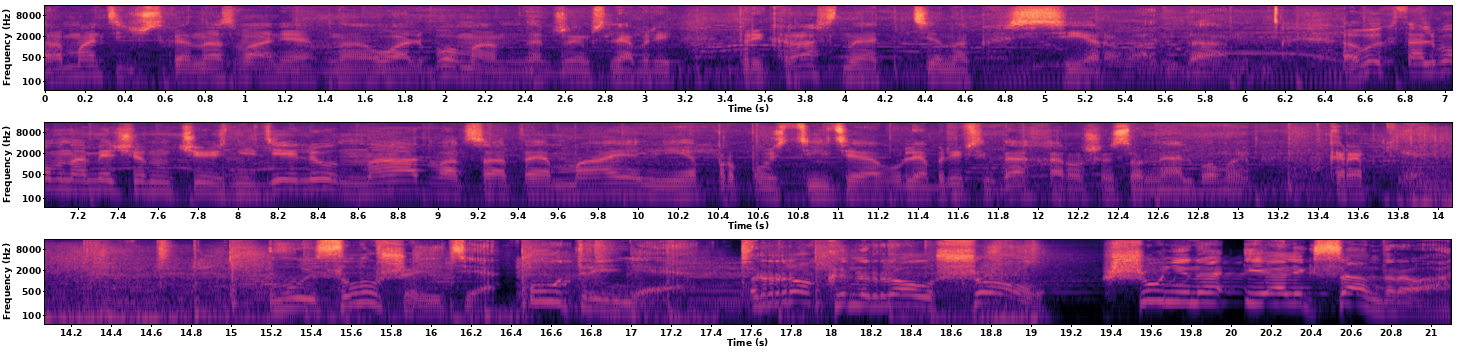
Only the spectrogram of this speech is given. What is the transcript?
Романтическое название э, у альбома Джеймс Лябри «Прекрасный оттенок серого». Да. Выход альбома намечен через неделю на 20 мая. Не пропустите. У Лябри всегда хорошие сольные альбомы. Крепкие. Вы слушаете «Утреннее рок-н-ролл-шоу» Шунина и Александрова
